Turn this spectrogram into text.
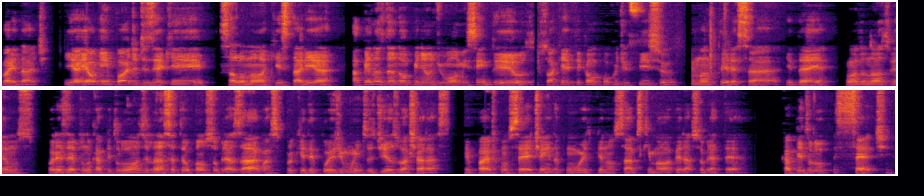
vaidade. E aí alguém pode dizer que Salomão aqui estaria apenas dando a opinião de um homem sem Deus. Só que aí fica um pouco difícil manter essa ideia quando nós vemos, por exemplo, no capítulo 11: Lança teu pão sobre as águas, porque depois de muitos dias o acharás. Reparte com sete, ainda com oito, porque não sabes que mal haverá sobre a terra. Capítulo 7,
